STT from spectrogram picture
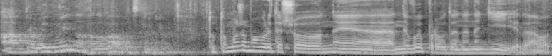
а про відміну голова обласної ради. Тобто можемо говорити, що не, не виправдані надії, да? От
